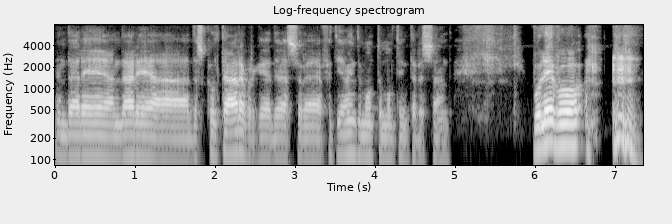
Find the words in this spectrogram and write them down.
andare, andare a, ad ascoltare perché deve essere effettivamente molto molto interessante. Volevo,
